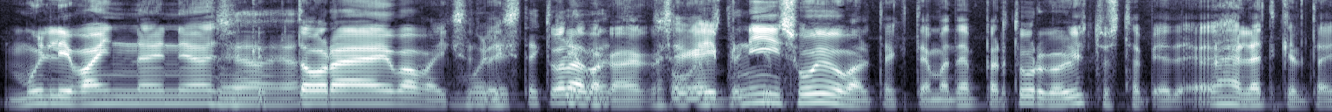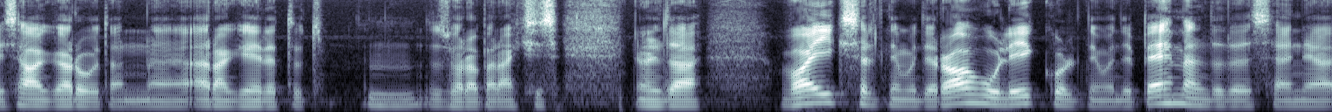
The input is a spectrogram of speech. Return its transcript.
mullivann on ju, niisugune tore juba, vaikselt lihtsalt tuleb, aga, aga see käib tekib. nii sujuvalt, et tema temperatuur ka ühtlustab ja ühel hetkel ta ei saagi aru, ta on äh, ära keeratud mm., sureb ära, ehk siis nii-öelda vaikselt niimoodi rahulikult niimoodi pehmeldades on ju,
